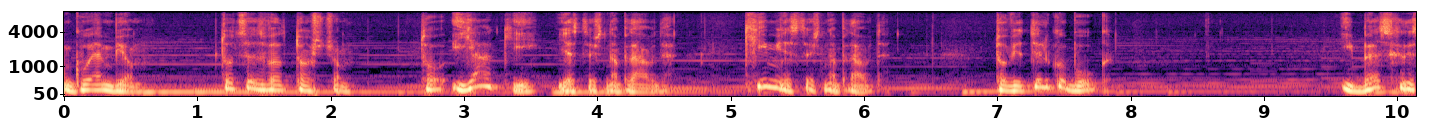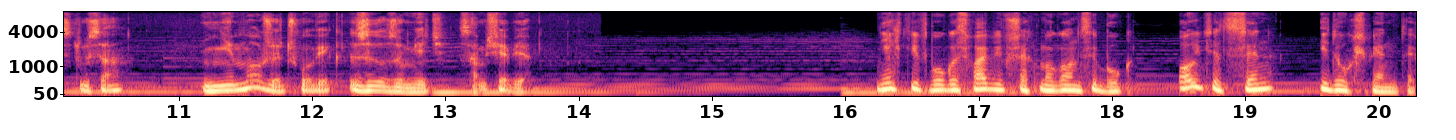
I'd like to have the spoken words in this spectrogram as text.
głębią, to, co jest wartością, to jaki jesteś naprawdę, kim jesteś naprawdę. To wie tylko Bóg i bez Chrystusa nie może człowiek zrozumieć sam siebie. Niech Ci błogosławi Wszechmogący Bóg, Ojciec, Syn i Duch Święty.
